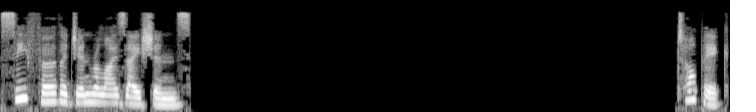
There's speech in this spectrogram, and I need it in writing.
See further generalizations. Topic.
